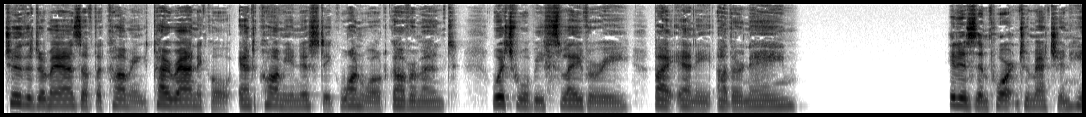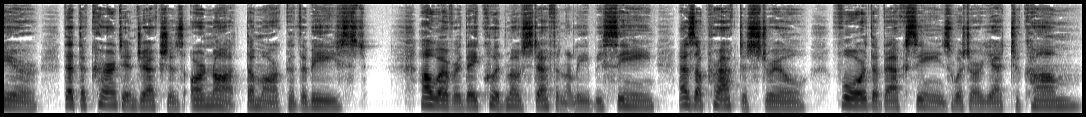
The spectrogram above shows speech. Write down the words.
to the demands of the coming tyrannical and communistic one world government, which will be slavery by any other name. It is important to mention here that the current injections are not the mark of the beast. However, they could most definitely be seen as a practice drill for the vaccines which are yet to come.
